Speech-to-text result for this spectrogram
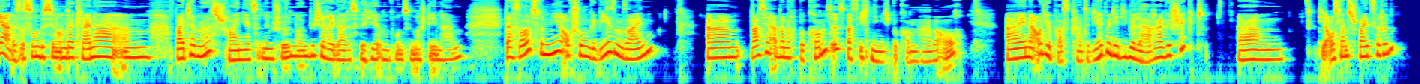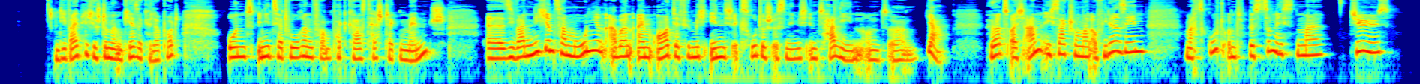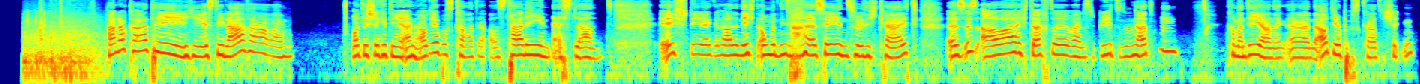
Ja, das ist so ein bisschen unser kleiner ähm, weiter Mörs-Schrein jetzt in dem schönen neuen Bücherregal, das wir hier im Wohnzimmer stehen haben. Das soll es von mir auch schon gewesen sein. Ähm, was ihr aber noch bekommt, ist, was ich nämlich bekommen habe auch, eine Audiopostkarte. Die hat mir die liebe Lara geschickt, ähm, die Auslandsschweizerin, die weibliche Stimme im Käsekellerpot und Initiatorin vom Podcast Hashtag Mensch. Äh, sie war nicht in Zamonien, aber in einem Ort, der für mich ähnlich exotisch ist, nämlich in Tallinn. Und ähm, ja, hört's euch an. Ich sag schon mal auf Wiedersehen. Macht's gut und bis zum nächsten Mal. Tschüss. Hallo Kathi, hier ist die Lara. Und ich schicke dir eine Audiopostkarte aus Tallinn, Estland. Ich stehe gerade nicht unbedingt an der Sehenswürdigkeit. Es ist aber, ich dachte, weil es mit Bücher zu tun hat, hm, kann man dir ja eine, äh, eine Audiopostkarte schicken.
